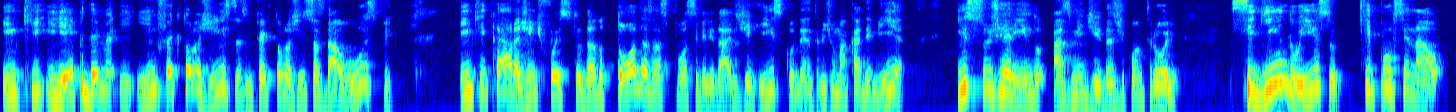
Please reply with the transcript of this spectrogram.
em que, e, epidemi... e infectologistas, infectologistas da USP, em que, cara, a gente foi estudando todas as possibilidades de risco dentro de uma academia e sugerindo as medidas de controle. Seguindo isso, que por sinal,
